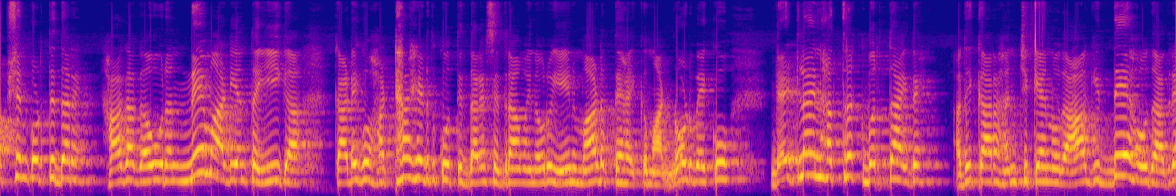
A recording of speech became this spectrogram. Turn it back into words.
ಆಪ್ಷನ್ ಕೊಡ್ತಿದ್ದಾರೆ. ಹಾಗಾಗಿ ಅವರನ್ನೇ ಮಾಡಿ ಅಂತ ಈಗ ಕಡೆಗೂ ಹಠ ಹಿಡಿದು ಕೂತಿದ್ದಾರೆ. ಸಿದ್ದರಾಮಯ್ಯನವರು ಏನು ಮಾಡುತ್ತೆ ಹೈಕಮಾಂಡ್ ನೋಡಬೇಕು. ಡೆಡ್ಲೈನ್ ಹತ್ರಕ್ಕೆ ಬರ್ತಾ ಇದೆ. ಅಧಿಕಾರ ಹಂಚಿಕೆ ಅನ್ನೋದು ಆಗಿದ್ದೇ ಹೌದಾದರೆ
